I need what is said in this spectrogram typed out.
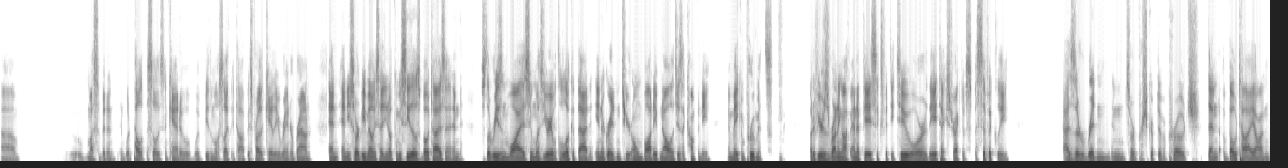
Um, must have been in, in wood pellet facilities in Canada would, would be the most likely topic. It's probably Kaylee Rayner Brown, and and you sort of emailed me and said, you know, can we see those bow ties? And, and so the reason why I assume was you're able to look at that and integrate it into your own body of knowledge as a company and make improvements. But if you're just running off NFPA 652 or the ATEX directive specifically, as they're written in sort of prescriptive approach, then a bow tie on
